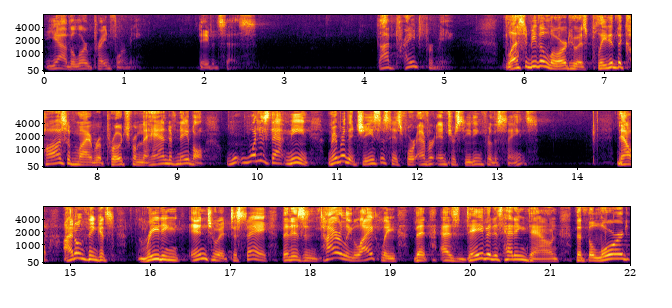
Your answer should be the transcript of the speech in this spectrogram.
Yeah, the Lord prayed for me, David says. God prayed for me. Blessed be the Lord who has pleaded the cause of my reproach from the hand of Nabal. What does that mean? Remember that Jesus is forever interceding for the saints? Now, I don't think it's reading into it to say that it is entirely likely that as David is heading down, that the Lord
